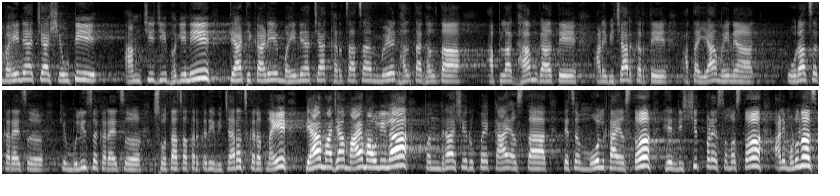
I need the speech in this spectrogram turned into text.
महिन्याच्या शेवटी आमची जी भगिनी त्या ठिकाणी महिन्याच्या खर्चाचा मेळ घालता घालता आपला घाम गाळते आणि विचार करते आता या महिन्यात पोराचं करायचं की मुलीचं करायचं स्वतःचा तर कधी विचारच करत नाही. त्या माझ्या मायमाऊलीला पंधराशे रुपये काय असतात त्याचं मोल काय असतं हे निश्चितपणे समजतं. आणि म्हणूनच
